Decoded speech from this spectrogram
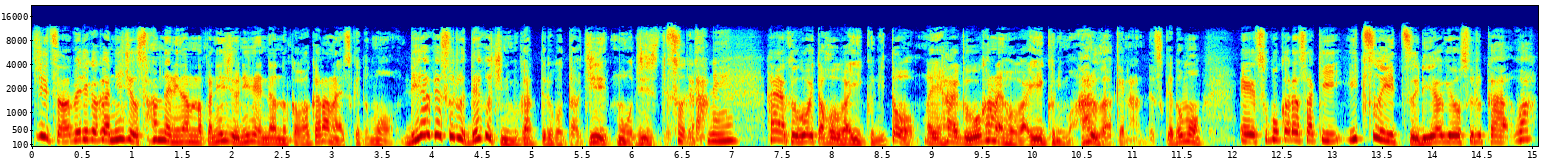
事実アメリカが23年になるのか22年になるのかわからないですけども、利上げする出口に向かっていることはじもう事実ですから、ね、早く動いた方がいい国と、えー、早く動かない方がいい国もあるわけなんですけども、えー、そこから先、いついつ利上げをするかは、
